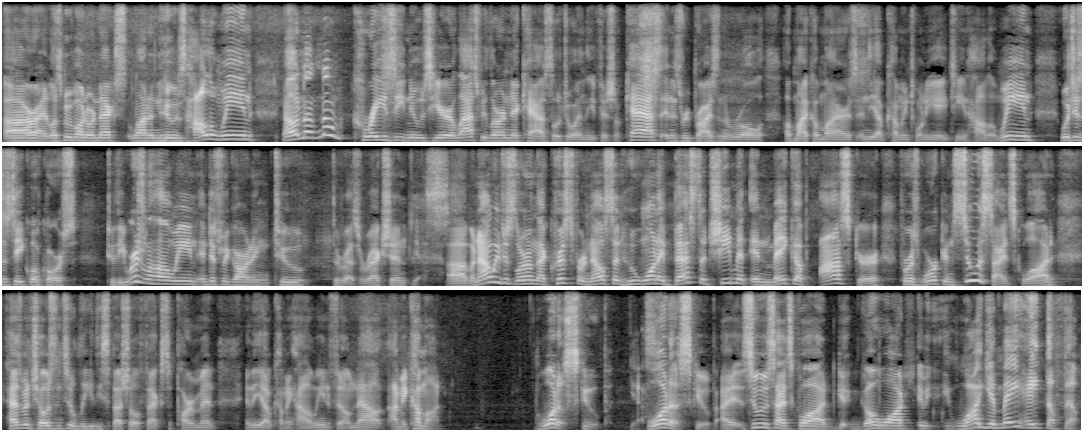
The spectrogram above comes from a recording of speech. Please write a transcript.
All right, let's move on to our next line of news. Halloween. Now, no, no crazy news here. Last we learned Nick Castle joined the official cast and is reprising the role of Michael Myers in the upcoming 2018 Halloween, which is a sequel, of course, to the original Halloween and disregarding to the Resurrection. Yes. Uh, but now we've just learned that Christopher Nelson, who won a Best Achievement in Makeup Oscar for his work in Suicide Squad, has been chosen to lead the special effects department in the upcoming Halloween film. Now, I mean, come on. What a scoop. Yes. What a scoop. I, Suicide Squad, g- go watch. While you may hate the film,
